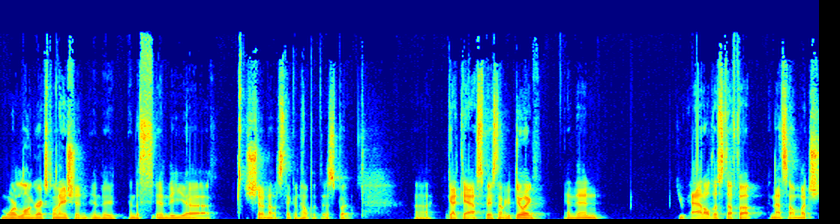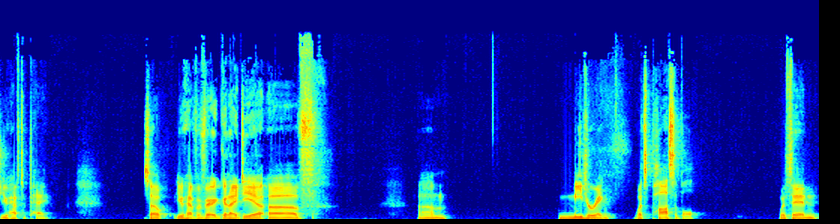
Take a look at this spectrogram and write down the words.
more longer explanation in the in the in the uh, show notes that can help with this. But uh, got gas based on what you're doing, and then you add all this stuff up, and that's how much you have to pay. So you have a very good idea of um, metering what's possible within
